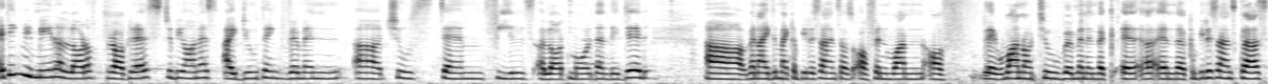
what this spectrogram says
I think we made a lot of progress, to be honest. I do think women uh, choose STEM fields a lot more than they did. Uh, when I did my computer science, I was often one of like one or two women in the uh, in the computer science class.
